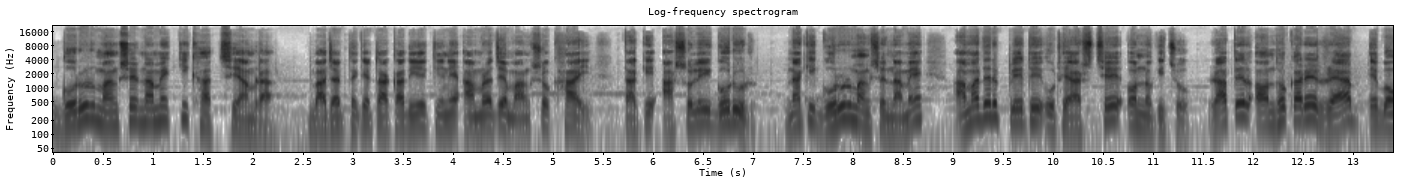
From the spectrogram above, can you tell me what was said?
গরুর মাংসের নামে কি খাচ্ছি আমরা? বাজার থেকে টাকা দিয়ে কিনে আমরা যে মাংস খাই, তা কি আসলেই গরুর? নাকি গরুর মাংসের নামে আমাদের প্লেটে উঠে আসছে অন্য কিছু? রাতের অন্ধকারে র্যাব এবং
